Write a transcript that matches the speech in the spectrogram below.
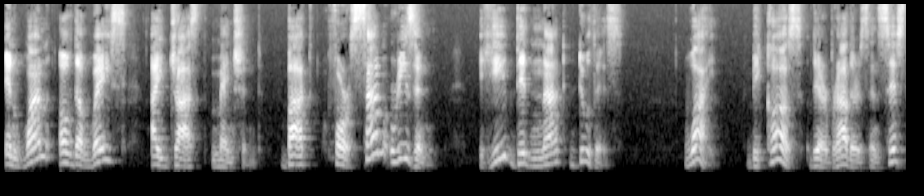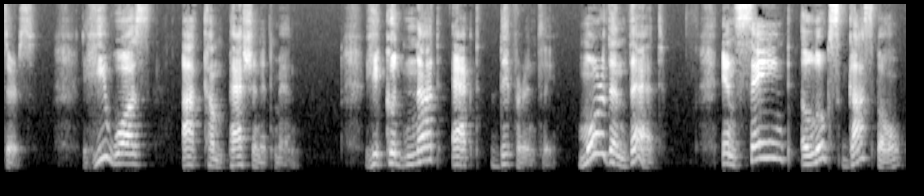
in one of the ways I just mentioned. But for some reason, he did not do this. Why? Because, dear brothers and sisters, he was a compassionate man. He could not act differently. More than that, in St. Luke's Gospel,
